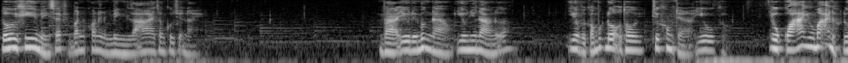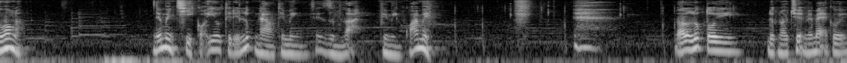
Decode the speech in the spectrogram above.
đôi khi mình sẽ phải băn khoăn là mình là ai trong câu chuyện này. Và yêu đến mức nào, yêu như nào nữa. Yêu phải có mức độ thôi, chứ không thể là yêu kiểu, yêu quá, yêu mãi được, đúng không nào? Nếu mình chỉ có yêu thì đến lúc nào thì mình sẽ dừng lại vì mình quá mệt. Đó là lúc tôi được nói chuyện với mẹ cô ấy.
